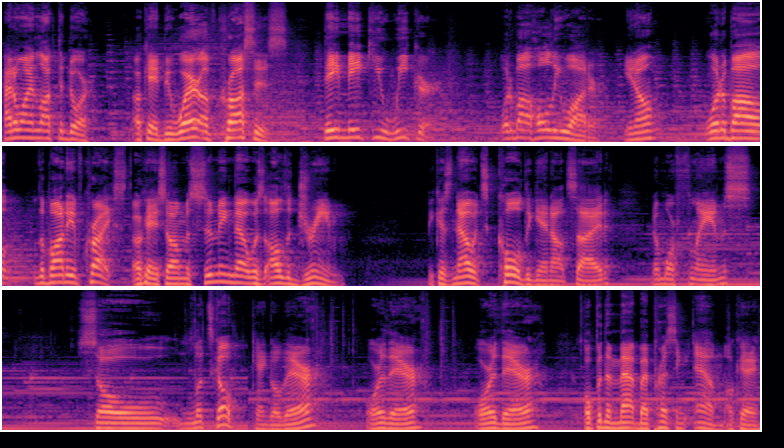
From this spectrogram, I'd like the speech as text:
How do I unlock the door? Okay, beware of crosses. They make you weaker. What about holy water? You know? What about the body of Christ? Okay, so I'm assuming that was all a dream. Because now it's cold again outside. No more flames. So, let's go. Can't go there, or there, or there. Open the map by pressing M. Okay.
